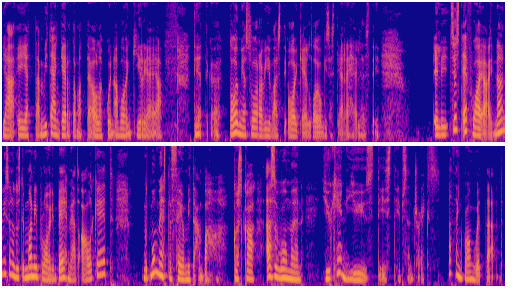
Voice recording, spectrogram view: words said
ja ei jättää mitään kertomatta ja olla kuin avoin kirja, ja tiedättekö, toimia suoraviivaisesti oikein, loogisesti ja rehellisesti. Eli just FYI, nämä on niin sanotusti manipuloinnin pehmeät alkeet, mutta mun mielestä se ei ole mitään pahaa, koska as a woman, you can use these tips and tricks. Nothing wrong with that.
